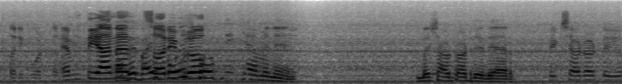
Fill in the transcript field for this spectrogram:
इसको रिपोर्ट करो। एमटी आनंद सॉरी ब्रो नहीं किया मैंने। बस शाउट आउट दे दे यार। Big shout out to you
